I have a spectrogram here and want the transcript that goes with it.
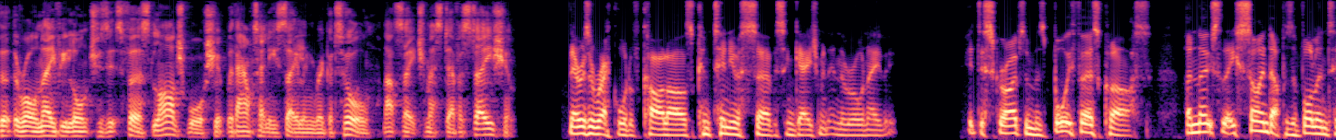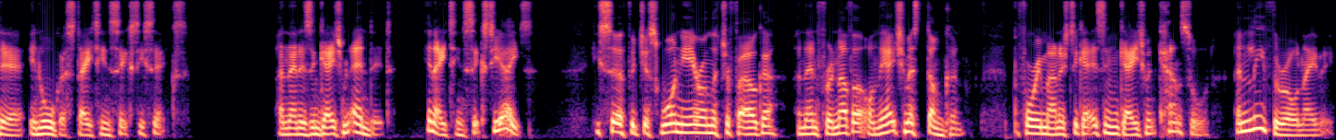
that the Royal Navy launches its first large warship without any sailing rig at all. That's HMS Devastation. There is a record of Carlisle's continuous service engagement in the Royal Navy. It describes him as boy first class and notes that he signed up as a volunteer in August 1866. And then his engagement ended in 1868. He served for just one year on the Trafalgar and then for another on the HMS Duncan before he managed to get his engagement cancelled and leave the Royal Navy.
